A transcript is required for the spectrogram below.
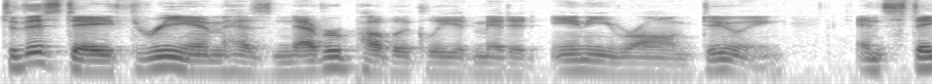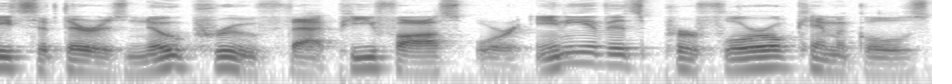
To this day, 3M has never publicly admitted any wrongdoing and states that there is no proof that PFAS or any of its perfluorochemicals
